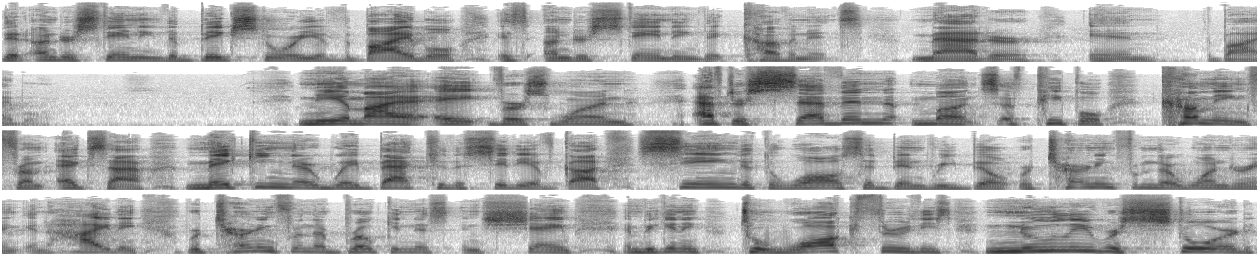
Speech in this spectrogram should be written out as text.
that understanding the big story of the Bible is understanding that covenants matter in the Bible? Nehemiah 8, verse 1 after seven months of people coming from exile, making their way back to the city of God, seeing that the walls had been rebuilt, returning from their wandering and hiding, returning from their brokenness and shame, and beginning to walk through these newly restored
